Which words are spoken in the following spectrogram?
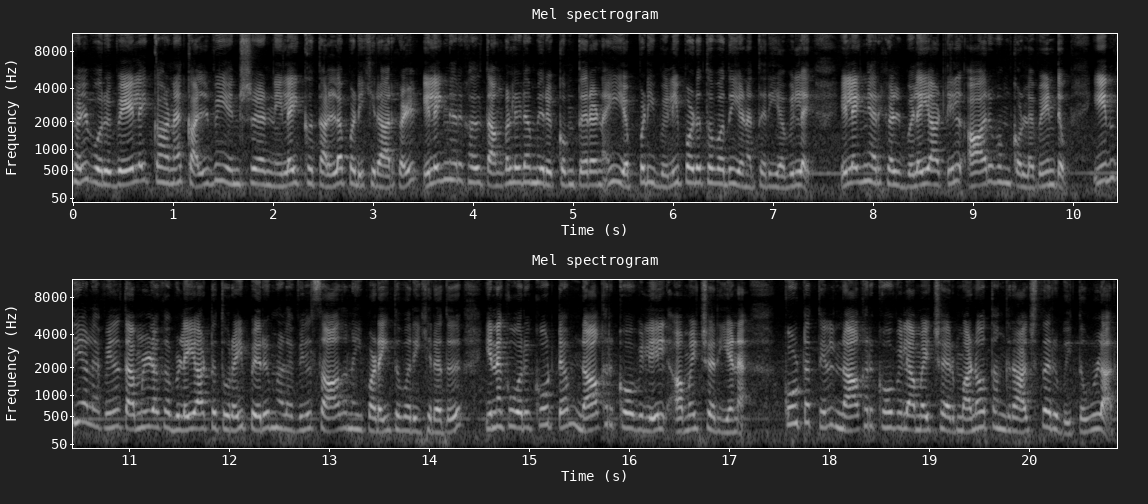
ஒரு வேலைக்கான கல்வி என்ற நிலைக்கு தள்ளப்படுகிறார்கள். இளைஞர்கள் தங்களிடம் இருக்கும் திறனை எப்படி வெளிப்படுத்துவது என தெரியவில்லை. இளைஞர்கள் விளையாட்டில் ஆர்வம் கொள்ள வேண்டும். இந்திய அளவில் தமிழக விளையாட்டுத்துறை பெருமளவில் சாதனை படைத்து வருகிறது. எனக்கு ஒரு கூட்டம் நாகர்கோவிலில் அமைச்சர் என. கூட்டத்தில் நாகர்கோவில் அமைச்சர் மனோ தங்கராஜ் தெரிவித்துள்ளார்.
